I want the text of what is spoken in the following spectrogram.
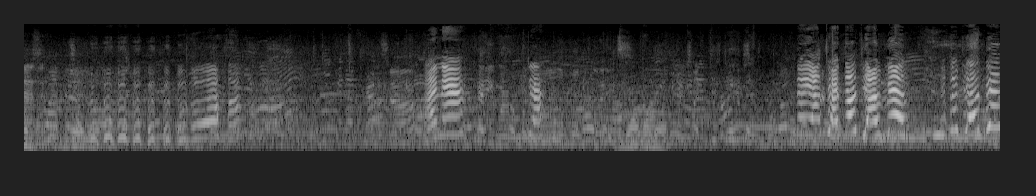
Ana, udah. there. We got one egg. Itu yang jatuh diambil. Itu diambil.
